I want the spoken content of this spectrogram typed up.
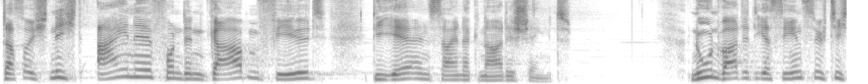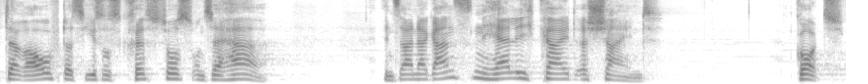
dass euch nicht eine von den Gaben fehlt, die er in seiner Gnade schenkt. Nun wartet ihr sehnsüchtig darauf, dass Jesus Christus, unser Herr, in seiner ganzen Herrlichkeit erscheint. Gott,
